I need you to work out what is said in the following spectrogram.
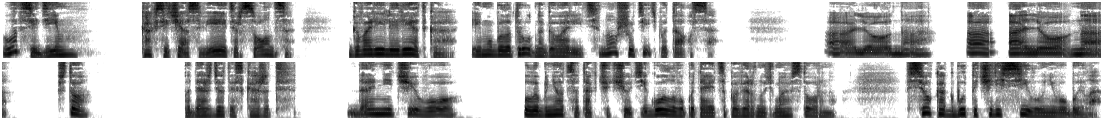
Вот сидим, как сейчас ветер, солнце. Говорили редко, ему было трудно говорить, но шутить пытался. «Алена, а, Алена!» «Что?» Подождет и скажет «Да ничего». Улыбнется так чуть-чуть и голову пытается повернуть в мою сторону. Все как будто через силу у него было.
